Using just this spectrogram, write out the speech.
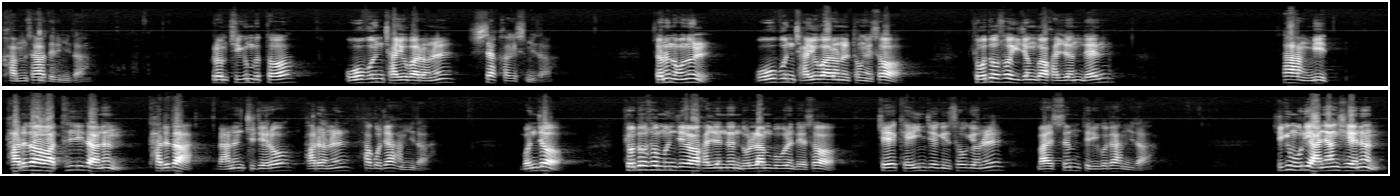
감사드립니다. 그럼 지금부터 5분 자유 발언을 시작하겠습니다. 저는 오늘 5분 자유 발언을 통해서 교도소 이전과 관련된 사항 및 다르다와 틀리다는 다르다라는 주제로 발언을 하고자 합니다. 먼저 교도소 문제와 관련된 논란 부분에 대해서 제 개인적인 소견을 말씀드리고자 합니다. 지금 우리 안양시에는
